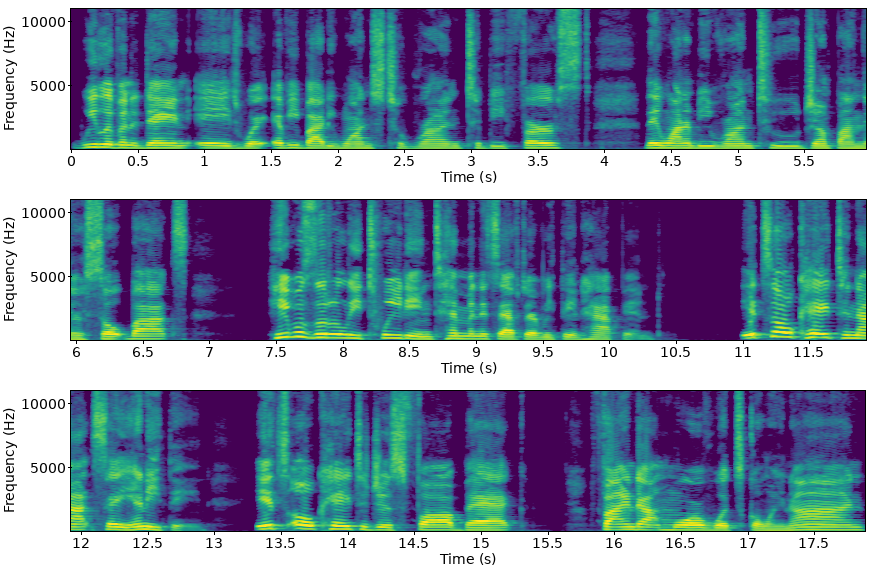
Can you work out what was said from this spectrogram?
we live in a day and age where everybody wants to run to be first. They want to be run to jump on their soapbox. He was literally tweeting 10 minutes after everything happened. It's okay to not say anything. It's okay to just fall back, find out more of what's going on.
